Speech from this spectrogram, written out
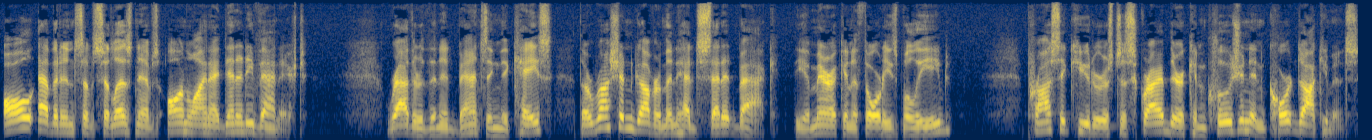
all evidence of Seleznev's online identity vanished. Rather than advancing the case, the Russian government had set it back, the American authorities believed. Prosecutors described their conclusion in court documents.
